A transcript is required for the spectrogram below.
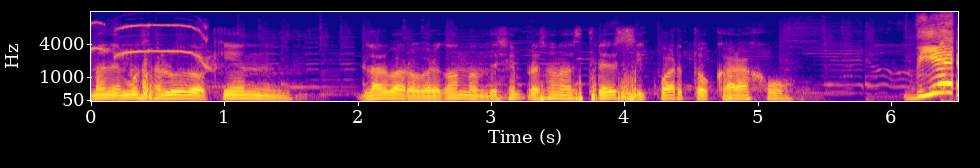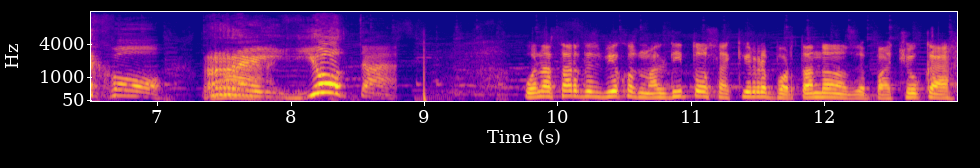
Mándenme un saludo aquí en el Álvaro Obregón, donde siempre son las 3 y cuarto, carajo. ¡Viejo! ¡Reidiota! Buenas tardes, viejos malditos, aquí reportándonos de Pachuca.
